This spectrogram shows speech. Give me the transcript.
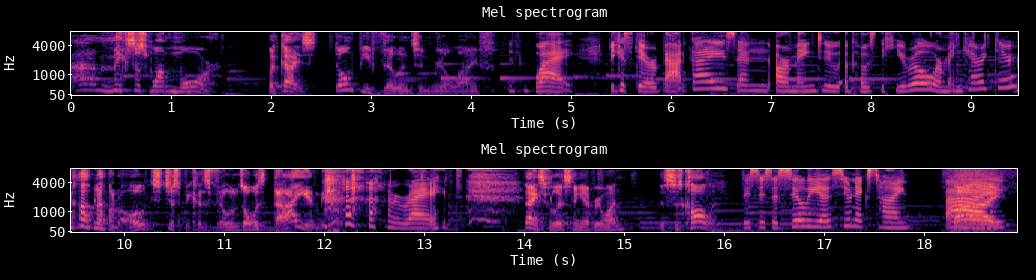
uh, makes us want more. But guys, don't be villains in real life. Why? Because they're bad guys and are meant to oppose the hero or main character? No, no, no. It's just because villains always die in the end. right. Thanks for listening, everyone. This is Colin. This is Cecilia. See you next time. Bye. Bye.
